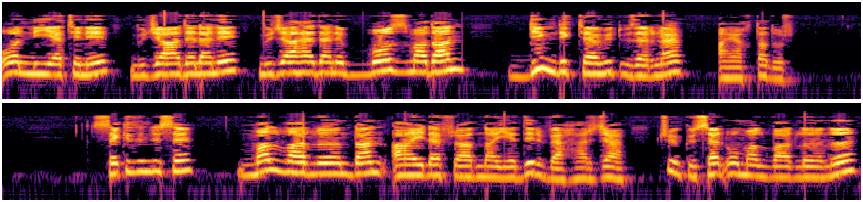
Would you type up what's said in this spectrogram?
o niyetini, mücadeleni, mücahedeni bozmadan dimdik tevhid üzerine ayakta dur. Sekizincisi, mal varlığından aile efradına yedir ve harca. Çünkü sen o mal varlığını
